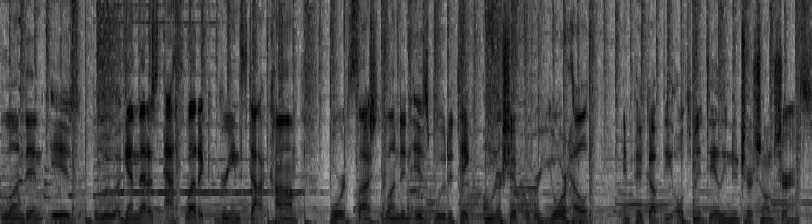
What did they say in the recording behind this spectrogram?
London is blue. Again, that is athleticgreens.com forward slash London is blue to take ownership over your health and pick up the ultimate daily nutritional insurance.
